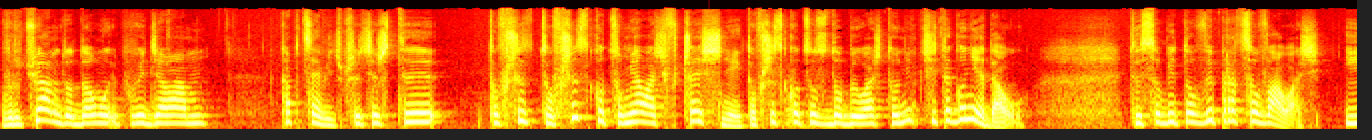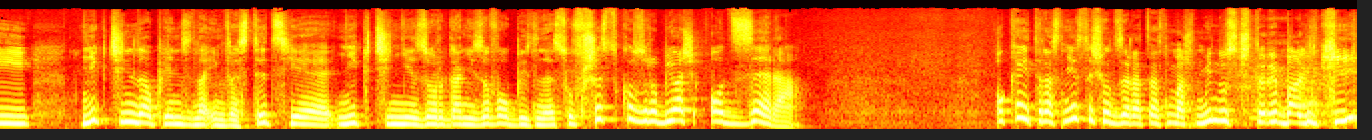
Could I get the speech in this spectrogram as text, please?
Wróciłam do domu i powiedziałam, Kapcewicz, przecież ty to, to wszystko, co miałaś wcześniej, to wszystko, co zdobyłaś, to nikt ci tego nie dał. Ty sobie to wypracowałaś i nikt ci nie dał pieniędzy na inwestycje, nikt ci nie zorganizował biznesu, wszystko zrobiłaś od zera. Okej, okay, teraz nie jesteś od zera, teraz masz minus cztery bańki.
